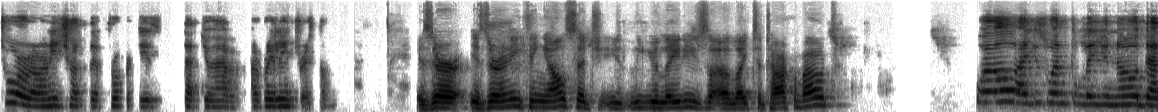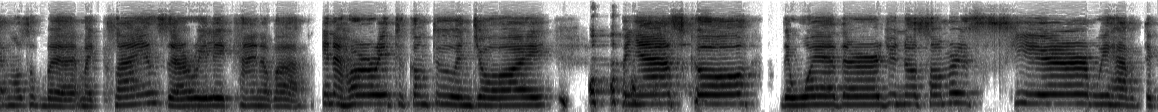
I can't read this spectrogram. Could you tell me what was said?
tour on each of the properties that you have a real interest in. Is there, is there anything else that you, you ladies uh, like to talk about? Well, I just want to let you know that most of my, my clients are really kind of uh, in a hurry to come to enjoy Peñasco, the weather. You know, summer is here. We have the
